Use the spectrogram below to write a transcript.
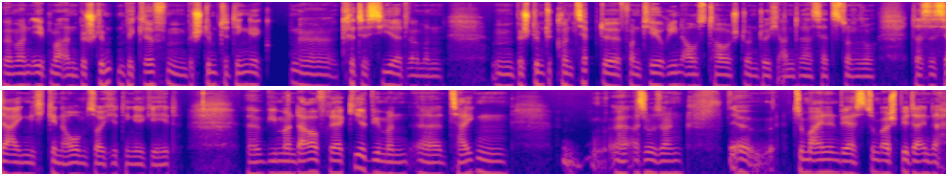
wenn man eben an bestimmten Begriffen bestimmte Dinge äh, kritisiert, wenn man äh, bestimmte Konzepte von Theorien austauscht und durch andere ersetzt oder so, dass es ja eigentlich genau um solche Dinge geht. Äh, wie man darauf reagiert, wie man äh, zeigen, äh, also sagen, äh, zum einen wäre es zum Beispiel da in der,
